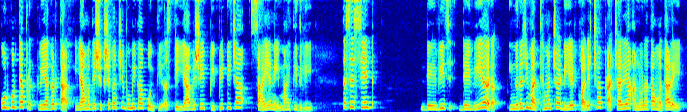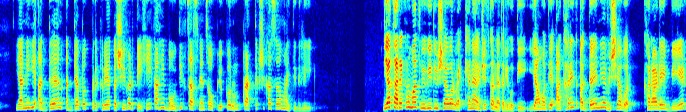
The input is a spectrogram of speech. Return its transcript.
कोणकोणत्या प्रक्रिया घडतात? यामध्ये शिक्षकांची भूमिका कोणती असते? याविषयी पी पी टीच्या सहाय्याने माहिती दिली. तसेच सेंट डेव्हिज डेव्हियर इंग्रजी माध्यमांच्या डी एड कॉलेजच्या प्राचार्या अनुराधा मदाळे यांनीही अध्ययन अध्यापक प्रक्रिया कशी घडते हे काही बौद्धिक चाचण्यांचा उपयोग करून प्रात्यक्षिकासह माहिती दिली. या कार्यक्रमात विविध विषयावर व्याख्याने आयोजित करण्यात आली होती. यामध्ये आधारित अध्ययन या विषयावर खराडे बी एड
